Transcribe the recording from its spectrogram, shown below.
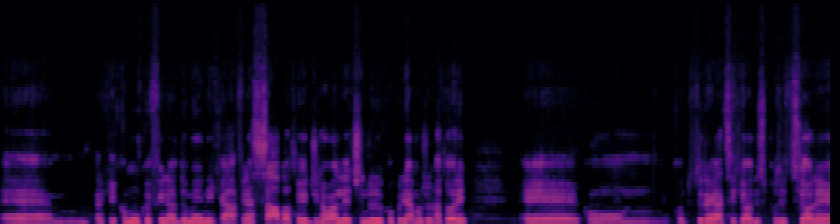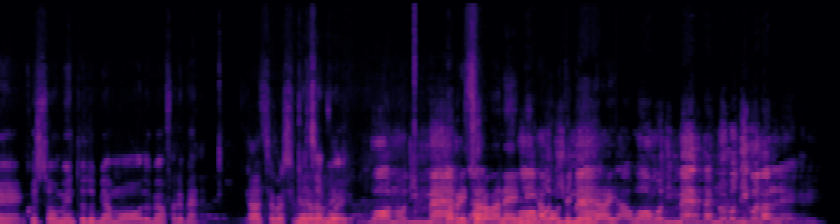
eh, perché comunque fino a domenica, fino a sabato che giochiamo a Lecce noi recuperiamo giocatori e con, con, tutti i ragazzi che ho a disposizione in questo momento dobbiamo, dobbiamo fare bene. Grazie Massimiliano. Grazie a voi. Uomo di merda. Fabrizio Ravanelli, uomo a volte di merda, uomo di merda e non lo dico ad Allegri.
